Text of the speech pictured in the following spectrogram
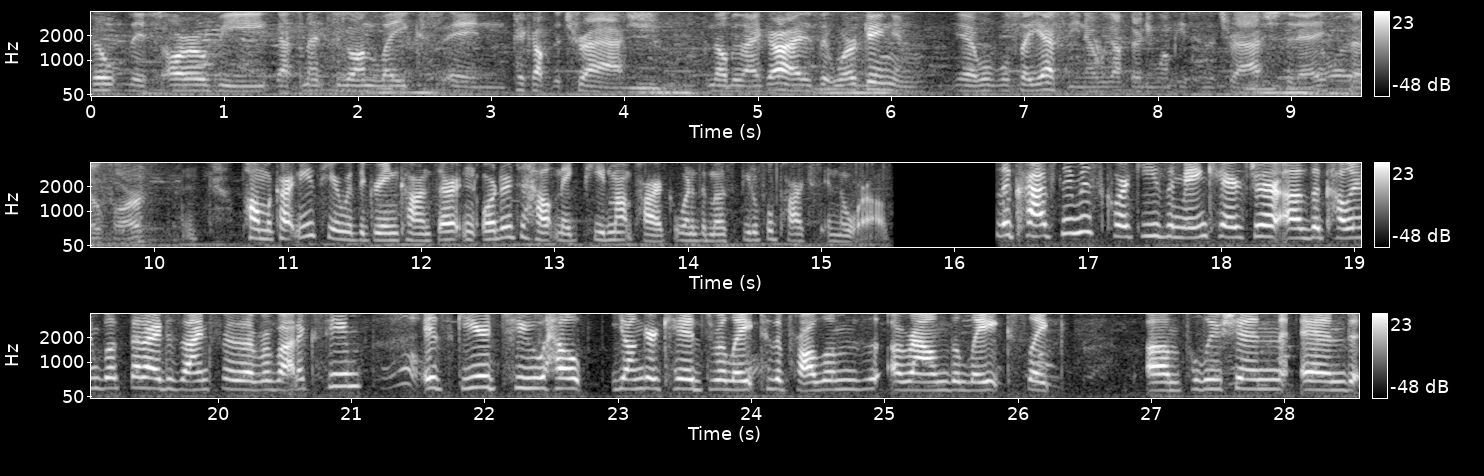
built this ROV that's meant to go on lakes and pick up the trash. And they'll be like, all right, is it working? And yeah, we'll, we'll say yes. You know, we got 31 pieces of trash today so far. Paul McCartney is here with the Green Concert in order to help make Piedmont Park one of the most beautiful parks in the world. The crab's name is Corky. He's the main character of the coloring book that I designed for the robotics team. It's geared to help younger kids relate to the problems around the lakes, like um, pollution and,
